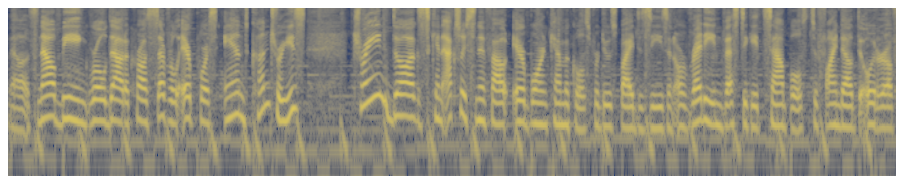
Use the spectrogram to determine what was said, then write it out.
Now, it's now being rolled out across several airports and countries. Trained dogs can actually sniff out airborne chemicals produced by disease and already investigate samples to find out the odor of,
